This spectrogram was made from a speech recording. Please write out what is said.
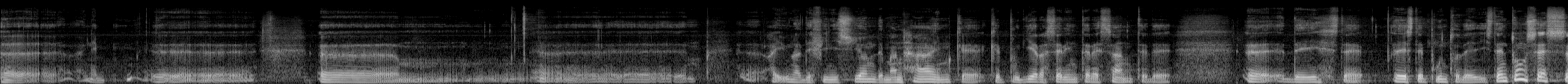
Eh, eh, hay una definición de Mannheim que, que pudiera ser interesante de de, este, de, este, punto de vista. Entonces,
